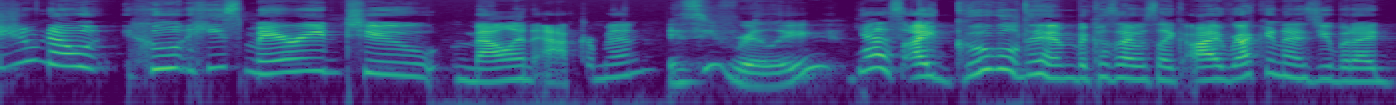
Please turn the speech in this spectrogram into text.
you know who he's married to Malin Akerman? Is he really? Yes, I googled him because I was like, I recognize you, but I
